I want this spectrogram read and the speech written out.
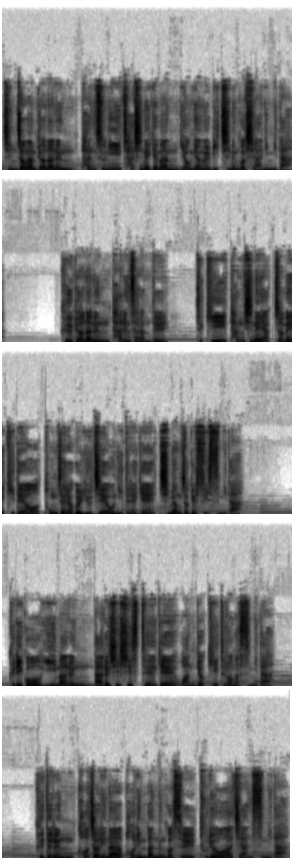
진정한 변화는 단순히 자신에게만 영향을 미치는 것이 아닙니다. 그 변화는 다른 사람들, 특히 당신의 약점에 기대어 통제력을 유지해온 이들에게 치명적일 수 있습니다. 그리고 이 말은 나르시시스트에게 완벽히 들어맞습니다. 그들은 거절이나 버림받는 것을 두려워하지 않습니다.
